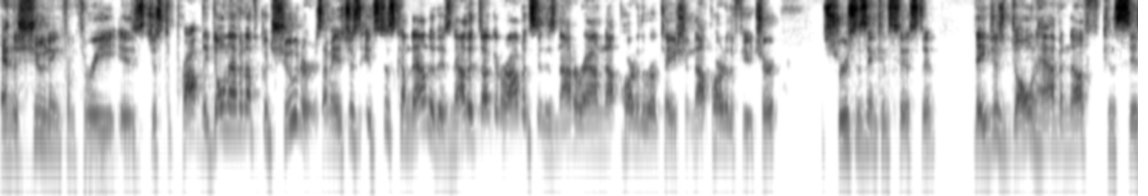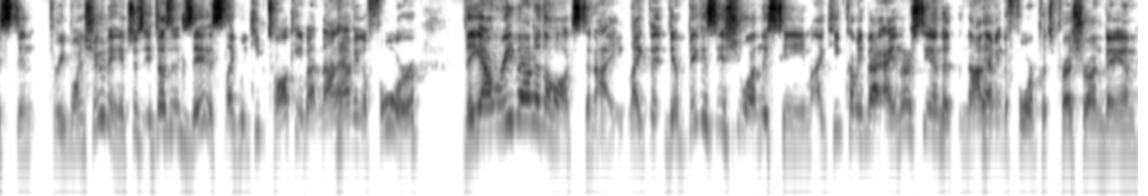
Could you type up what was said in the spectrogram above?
And the shooting from three is just a problem. They don't have enough good shooters. I mean, it's just it's just come down to this. Now that Duncan Robinson is not around, not part of the rotation, not part of the future, Strus is inconsistent. They just don't have enough consistent three point shooting. It's just it doesn't exist. Like we keep talking about not having a four, they out rebounded the Hawks tonight. Like the, their biggest issue on this team, I keep coming back. I understand that not having the four puts pressure on Bam.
